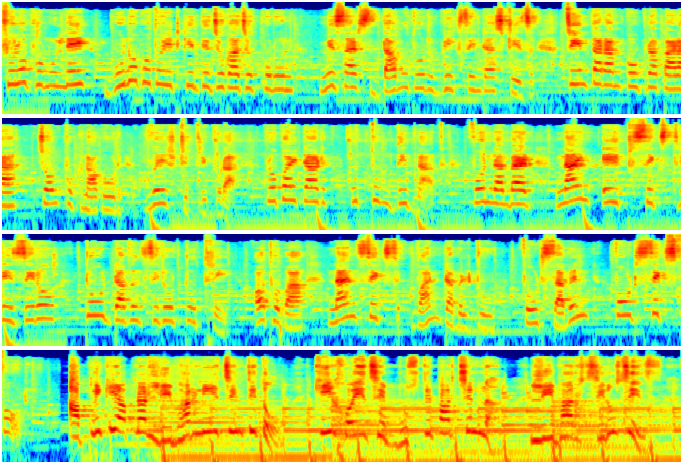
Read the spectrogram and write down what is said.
সুলভ মূল্যে গুণগত ইট কিনতে যোগাযোগ করুন messrs Damodar bricks industries, Chintaram Kobrapara, Champaknagar, west Tripura. Proprietor Uttam Debnath. Phone number nine eight six three zero two double zero two three অথবা nine six one double two four seven four six four. আপনি কি আপনার liver নিয়ে চিন্তিত? কি হয়েছে বুঝতে পারছেন না? Liver cirrhosis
